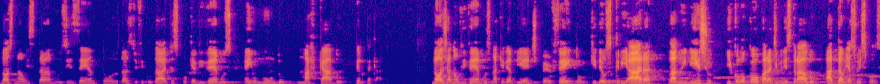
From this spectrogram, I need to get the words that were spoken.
nós não estamos isentos das dificuldades porque vivemos em um mundo marcado pelo pecado. Nós já não vivemos naquele ambiente perfeito que Deus criara lá no início e colocou para administrá-lo Adão e a sua esposa.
